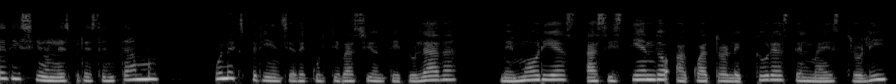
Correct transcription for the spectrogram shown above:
Esta edición les presentamos una experiencia de cultivación titulada Memorias asistiendo a cuatro lecturas del maestro Li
